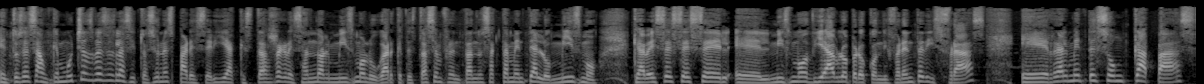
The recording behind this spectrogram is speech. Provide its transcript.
Entonces, aunque muchas veces las situaciones parecería que estás regresando al mismo lugar, que te estás enfrentando exactamente a lo mismo, que a veces es el, el mismo diablo pero con diferente disfraz, eh, realmente son capas,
